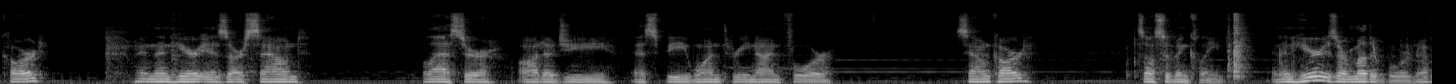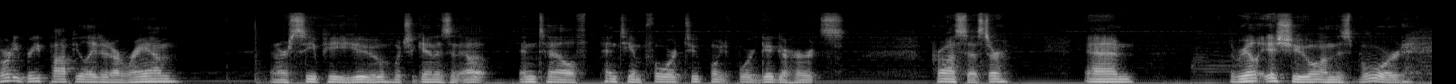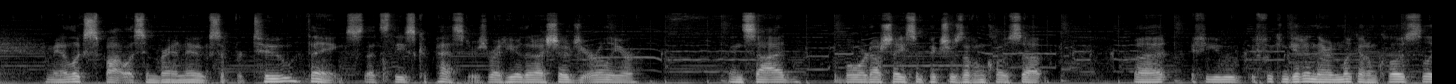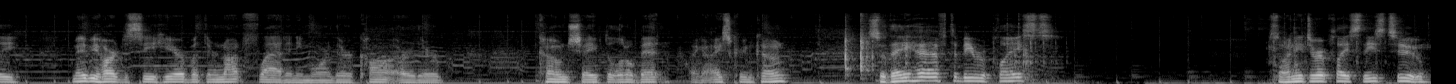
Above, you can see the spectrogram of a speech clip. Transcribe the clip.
card. And then here is our sound blaster Audigy SB1394 sound card. It's also been cleaned. And then here is our motherboard. I've already repopulated our RAM and our CPU, which again is an Intel Pentium 4 2.4 gigahertz processor. And the real issue on this board, I mean, it looks spotless and brand new except for two things. That's these capacitors right here that I showed you earlier inside the board. I'll show you some pictures of them close up. But if you if we can get in there and look at them closely, maybe hard to see here, but they're not flat anymore. They're con or they're cone shaped a little bit, like an ice cream cone. So they have to be replaced. So I need to replace these two.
